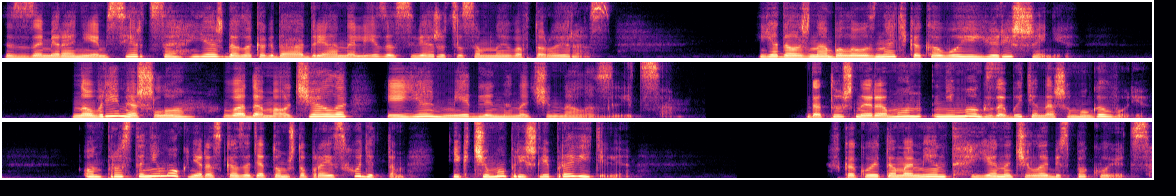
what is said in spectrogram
С замиранием сердца я ждала, когда Адриана Лиза свяжется со мной во второй раз. Я должна была узнать, каково ее решение. Но время шло, вода молчала, и я медленно начинала злиться. Дотошный Рамон не мог забыть о нашем уговоре. Он просто не мог не рассказать о том, что происходит там и к чему пришли правители. В какой-то момент я начала беспокоиться.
